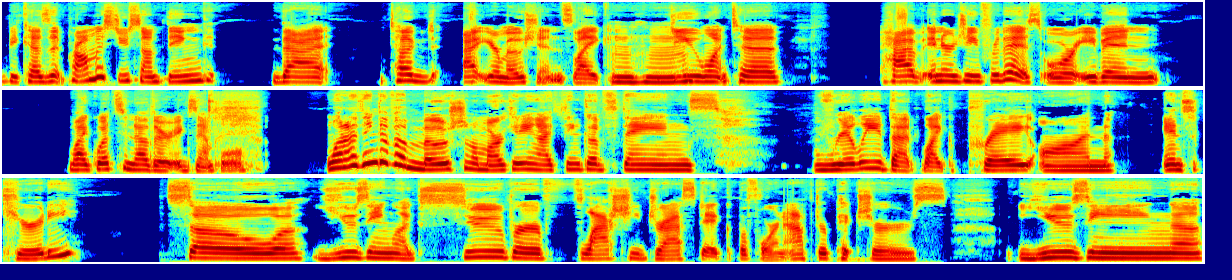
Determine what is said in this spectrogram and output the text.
because it promised you something that tugged at your emotions? Like, mhm. do you want to have energy for this? Or even, like, what's another example? when I think of emotional marketing, I think of things really that like prey on insecurity. So using like super flashy, drastic before and after pictures, using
